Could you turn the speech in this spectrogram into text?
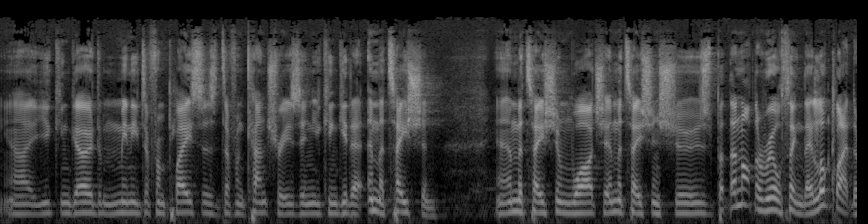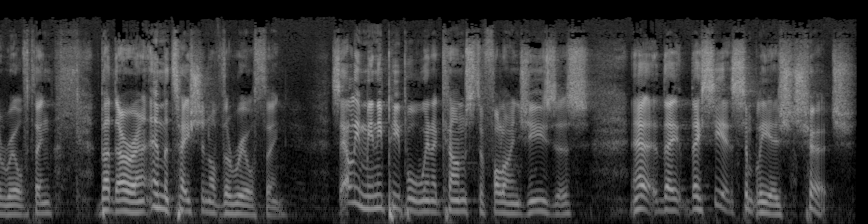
You know, you can go to many different places, different countries, and you can get an imitation imitation watch, imitation shoes, but they're not the real thing. They look like the real thing, but they're an imitation of the real thing. Sadly, many people, when it comes to following Jesus, uh, they, they see it simply as church.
